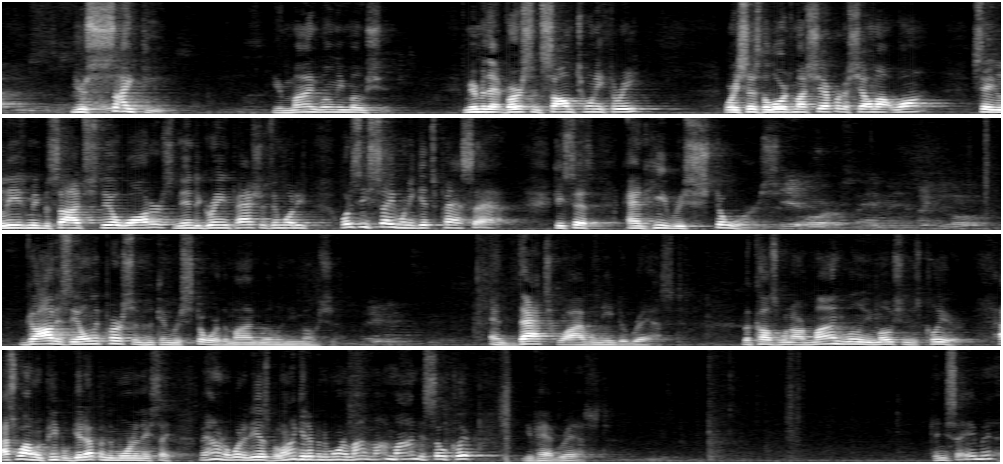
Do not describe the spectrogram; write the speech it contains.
your psyche, your mind, will, and emotion. Remember that verse in Psalm 23 where he says, The Lord's my shepherd, I shall not want. He He leads me beside still waters and into green pastures. And what, he, what does he say when he gets past that? He says, And he restores. God is the only person who can restore the mind, will, and emotion. And that's why we need to rest. Because when our mind, will, and emotion is clear, that's why when people get up in the morning, they say, Man, I don't know what it is, but when I get up in the morning, my, my mind is so clear. You've had rest. Can you say amen? amen?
